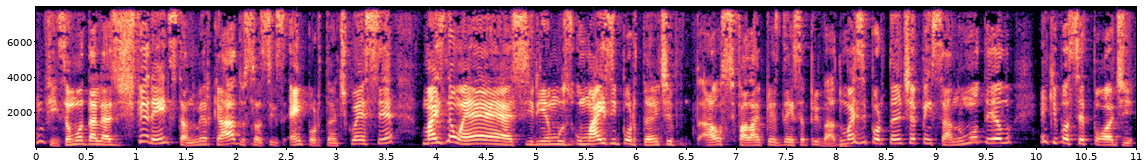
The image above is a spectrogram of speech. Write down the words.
Enfim, são modalidades diferentes, está no mercado, assim, é importante conhecer, mas não é, seríamos o mais importante ao se falar em presidência privada. O mais importante é pensar no modelo em que você pode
